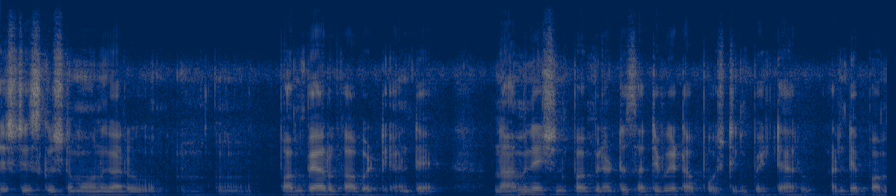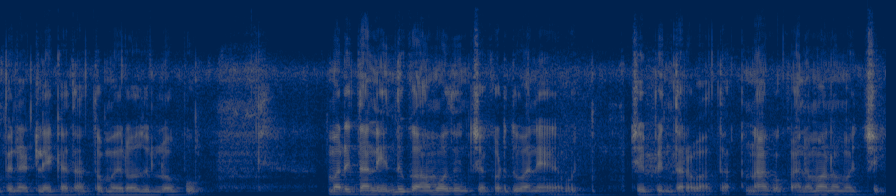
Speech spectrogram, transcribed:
జస్టిస్ కృష్ణమోహన్ గారు పంపారు కాబట్టి అంటే నామినేషన్ పంపినట్టు సర్టిఫికేట్ ఆఫ్ పోస్టింగ్ పెట్టారు. అంటే పంపినట్లే కదా తొంభై రోజుల్లోపు మరి దాన్ని ఎందుకు ఆమోదించకూడదు అనే చెప్పిన తర్వాత నాకు ఒక అనుమానం వచ్చి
